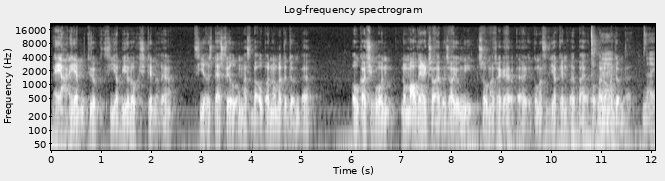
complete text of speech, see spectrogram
Nee, ja, en je hebt natuurlijk vier biologische kinderen. Vier is best veel om even bij opa en oma te dumpen. Ook als je gewoon normaal werk zou hebben, zou je ook niet zomaar zeggen: eh, Ik kom even vier kinderen bij opa en oma dumpen. Nee.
